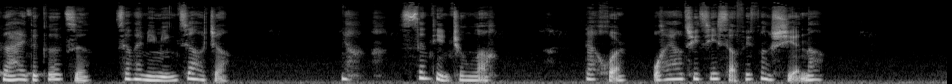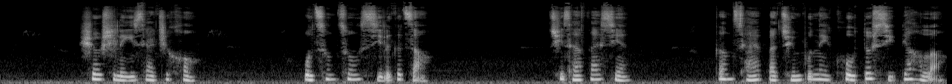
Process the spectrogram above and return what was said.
可爱的鸽子在外面鸣叫着。呀，三点钟了，待会儿我还要去接小飞放学呢。收拾了一下之后，我匆匆洗了个澡。去才发现，刚才把全部内裤都洗掉了，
